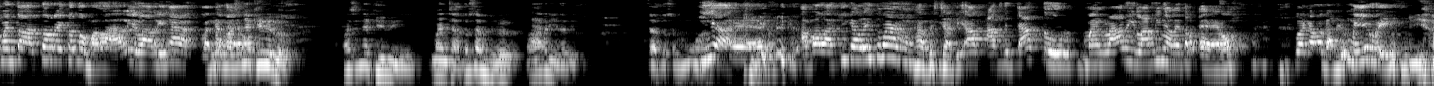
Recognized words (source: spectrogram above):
komentator ikut lomba lari, larinya Enggak maksudnya gini loh. Maksudnya gini, main catur sambil lari tadi jatuh semua. Iya ya. Apalagi kalau itu mang habis jadi at- atlet catur, main lari, larinya letter L. Lah kalau nggak miring. Iya.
